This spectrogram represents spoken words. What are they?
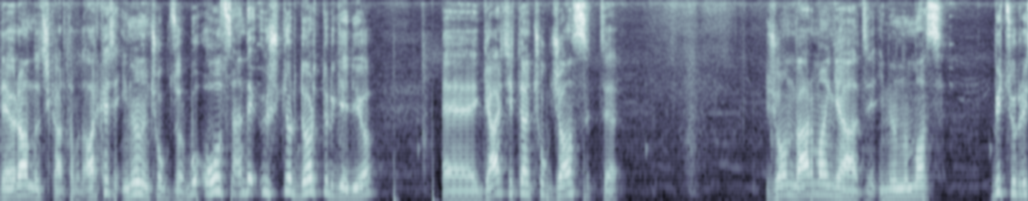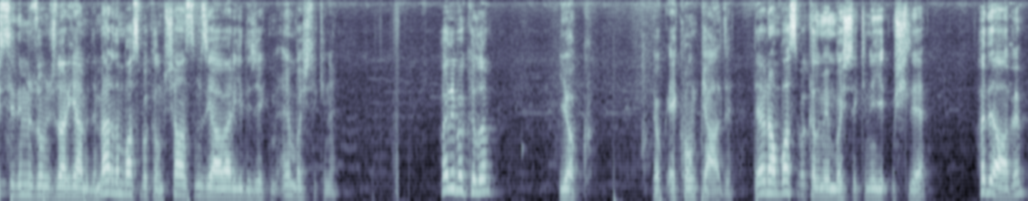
Devran da çıkartamadı. Arkadaşlar inanın çok zor. Bu All sende 3'tür 4'tür geliyor. Ee, gerçekten çok can sıktı. John Verman geldi. İnanılmaz. Bir türlü istediğimiz oyuncular gelmedi. Merdan bas bakalım. Şansımız yaver gidecek mi? En baştakine. Hadi bakalım. Yok. Yok Ekon geldi. Devran bas bakalım en baştakine 70'liye. Hadi abim.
